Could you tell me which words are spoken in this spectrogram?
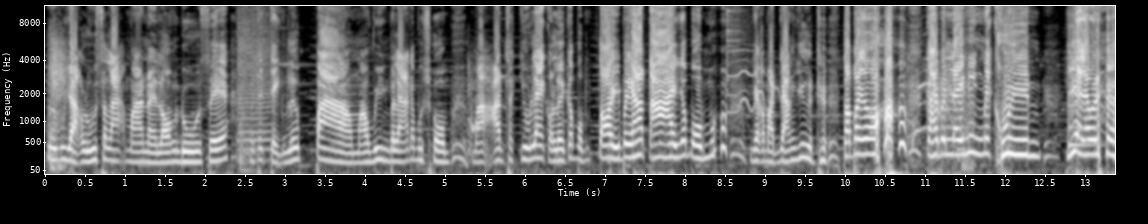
เออกูอยากรู้สละมาหน่อยลองดูเซมันจะเจ๋งหรือเปล่ามาวิ่งไปแล้วท่านผู้ชม มาอัน skill แรกก่อนเลยครับผมต่อยไปฮะตายครับผมอย่างกะหมัดยางยืด ต่อไปก็กลายเป็น Lightning McQueen เฮียแล้วะเนี่ย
